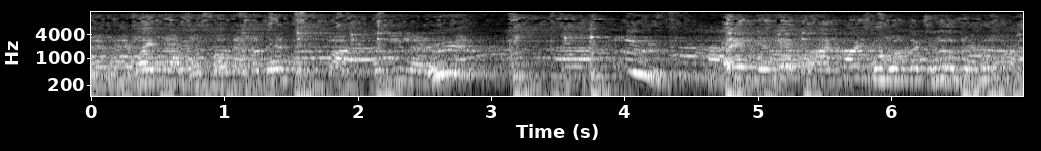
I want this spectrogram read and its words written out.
นะครับว่าหน้าผมสอนงานน้ำเพชรฝากที่ คุณโดนกระทืบเ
